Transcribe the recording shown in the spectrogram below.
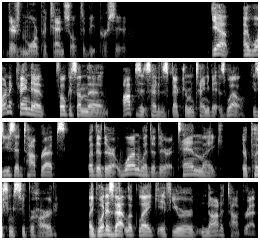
there's more potential to be pursued. Yeah, I want to kind of focus on the opposite side of the spectrum a tiny bit as well. Because you said top reps, whether they're at one, whether they're at 10, like they're pushing super hard. Like, what does that look like if you're not a top rep?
